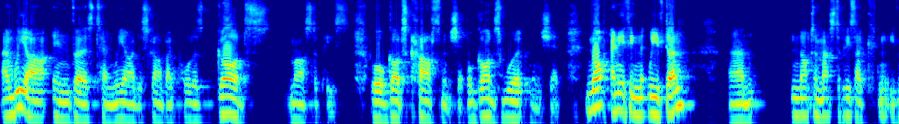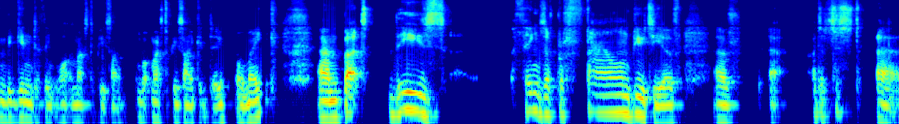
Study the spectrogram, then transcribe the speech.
And we are, in verse 10, we are described by Paul as God's masterpiece or God's craftsmanship or God's workmanship. Not anything that we've done. Um, not a masterpiece. I couldn't even begin to think what a masterpiece I what masterpiece I could do or make. Um, but these things of profound beauty of of uh, just uh,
